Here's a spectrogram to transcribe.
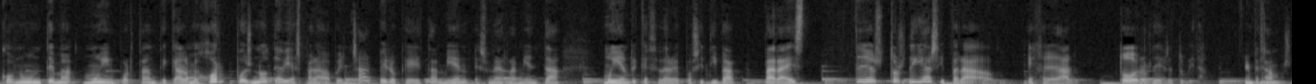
con un tema muy importante que a lo mejor pues no te habías parado a pensar, pero que también es una herramienta muy enriquecedora y positiva para estos días y para en general todos los días de tu vida. Empezamos.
